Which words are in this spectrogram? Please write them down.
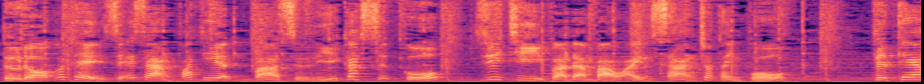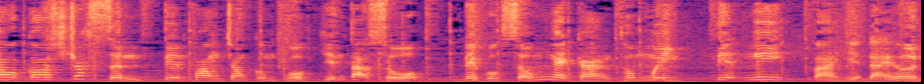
Từ đó có thể dễ dàng phát hiện và xử lý các sự cố, duy trì và đảm bảo ánh sáng cho thành phố. Viettel Construction tiên phong trong công cuộc kiến tạo số để cuộc sống ngày càng thông minh, tiện nghi và hiện đại hơn.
